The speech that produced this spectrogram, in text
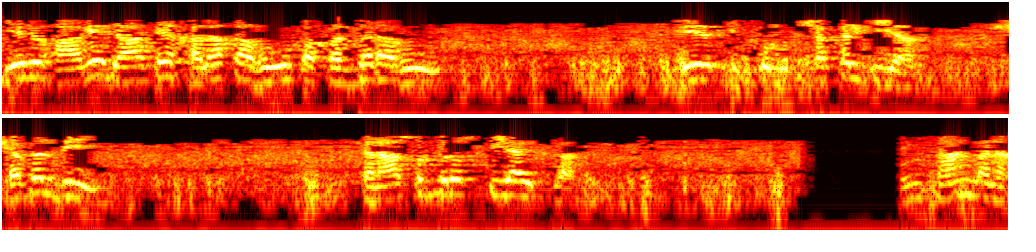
یہ جو آگے جا کے خلا کا ہو کا ہو پھر اس کو متشکل کیا، شکل دی، تناسب درست کیا اس کا۔ انسان بنا،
